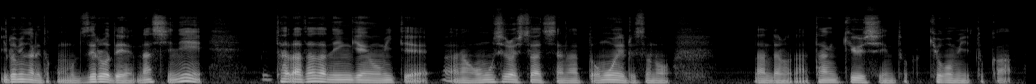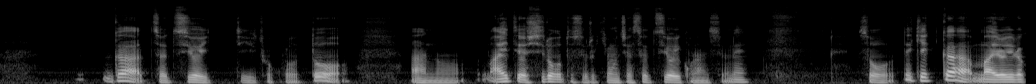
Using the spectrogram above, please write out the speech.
色眼鏡とかもゼロでなしにただただ人間を見てあの面白い人たちだなと思えるそのなんだろうな探求心とか興味とかが強いっていうところとあの相手を知ろうとする気持ちがすごい強い子なんですよね。そうで結果まあいろいろ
